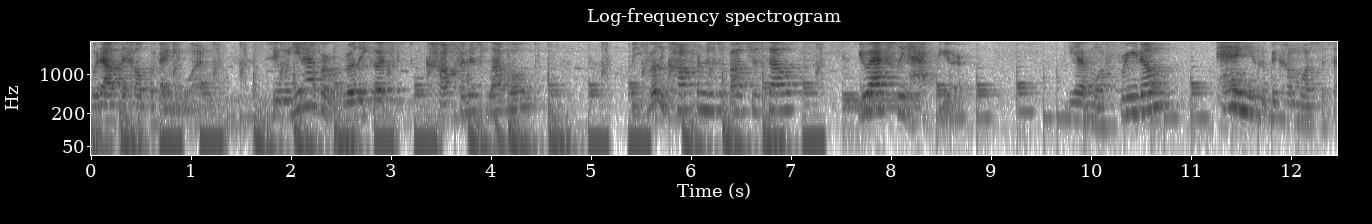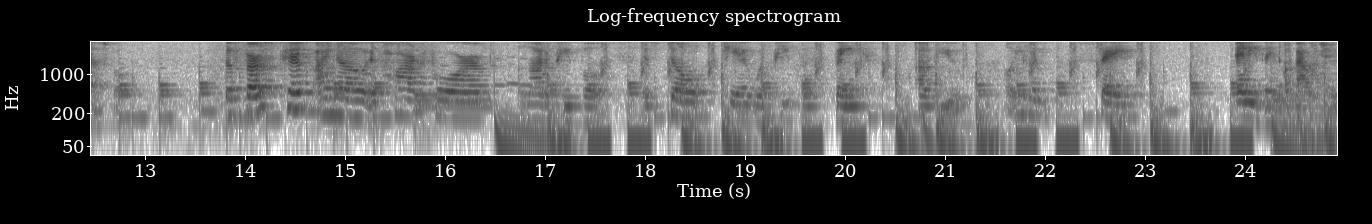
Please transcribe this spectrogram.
without the help of anyone. See, when you have a really good confidence level, when you're really confident about yourself, you're actually happier. You have more freedom and you can become more successful. The first tip I know is hard for a lot of people is don't care what people think of you or even say anything about you.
